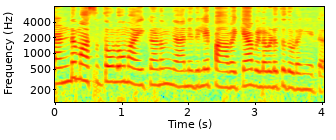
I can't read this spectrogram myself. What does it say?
രണ്ട് മാസത്തോളവുമായി കാണും ഞാൻ ഇതിലെ പാവയ്ക്ക വിളവെടുത്ത് തുടങ്ങിയിട്ട്.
